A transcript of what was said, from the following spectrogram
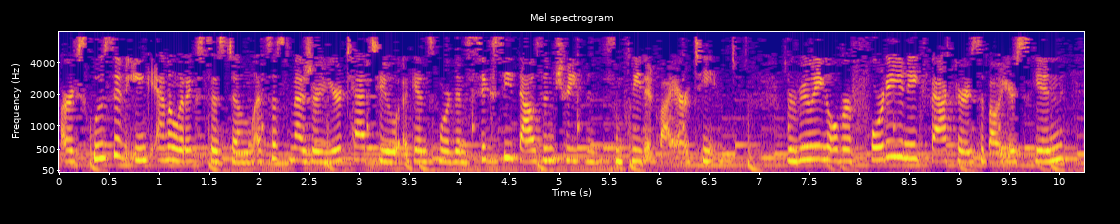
Our exclusive ink analytics system lets us measure your tattoo against more than 60,000 treatments completed by our team. Reviewing over 40 unique factors about your skin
